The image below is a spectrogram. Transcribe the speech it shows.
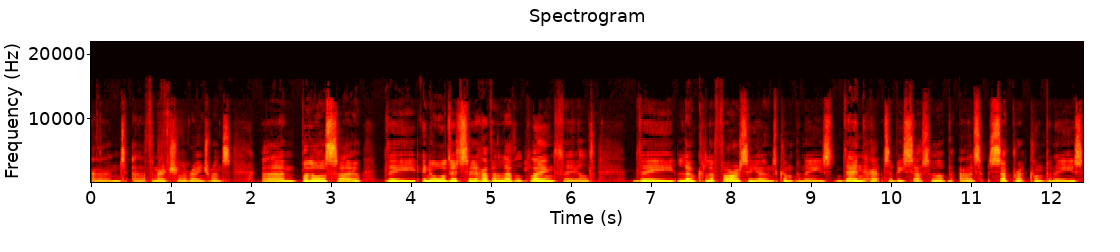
and uh, financial arrangements, um, but also the in order to have a level playing field the local authority owned companies then had to be set up as separate companies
